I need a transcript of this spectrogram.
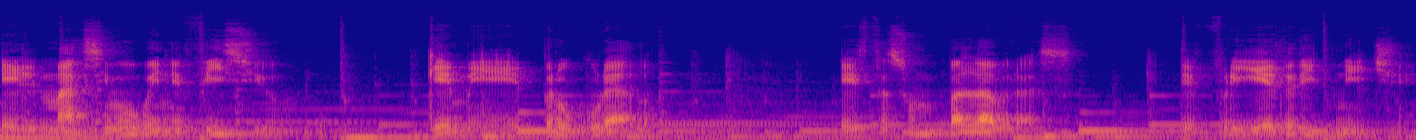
El máximo beneficio que me he procurado. Estas son palabras de Friedrich Nietzsche.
